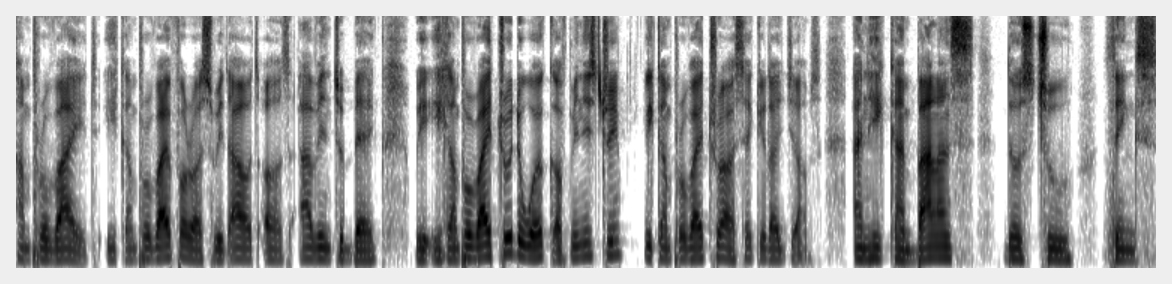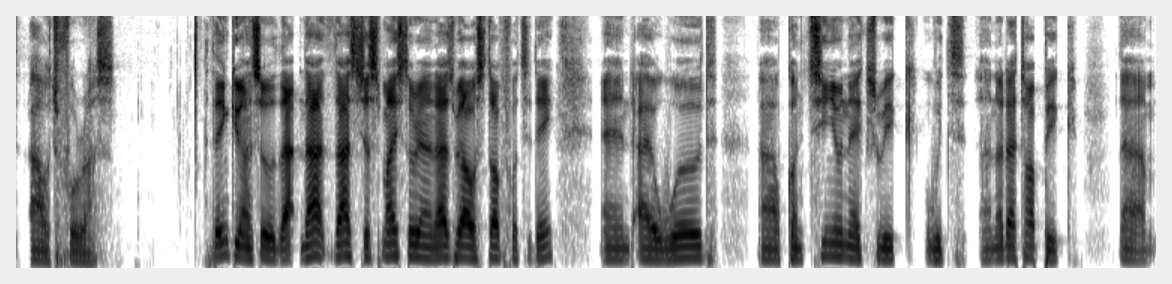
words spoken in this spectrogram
can provide. He can provide for us without us having to beg. We, he can provide through the work of ministry. He can provide through our secular jobs, and he can balance those two things out for us. Thank you. And so that that that's just my story, and that's where I'll stop for today. And I would uh, continue next week with another topic um,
